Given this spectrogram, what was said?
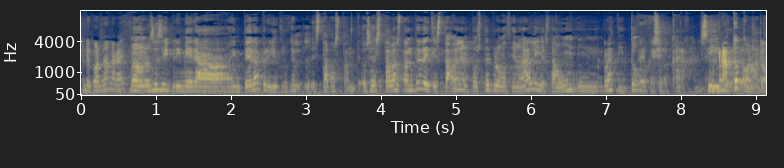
le cortan la cabeza. Bueno, no sé si primera entera, pero yo creo que está bastante. O sea, está bastante de que estaba en el póster promocional y está un, un ratito. Pero que se lo cargan. Sí, un rato corto.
